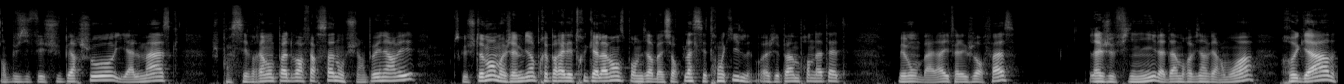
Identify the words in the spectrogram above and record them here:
En plus, il fait super chaud, il y a le masque. Je pensais vraiment pas devoir faire ça, donc je suis un peu énervé. Parce que justement, moi, j'aime bien préparer les trucs à l'avance pour me dire, bah, sur place, c'est tranquille. Ouais, j'ai pas à me prendre la tête. Mais bon, bah là, il fallait que je le refasse. Là, je finis, la dame revient vers moi, regarde,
